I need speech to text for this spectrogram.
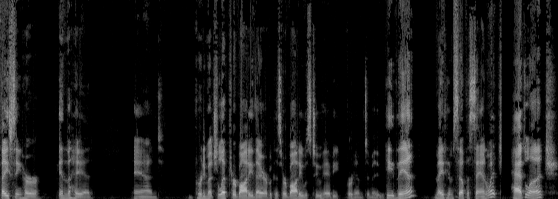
facing her in the head and pretty much left her body there because her body was too heavy for him to move. He then made himself a sandwich, had lunch,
